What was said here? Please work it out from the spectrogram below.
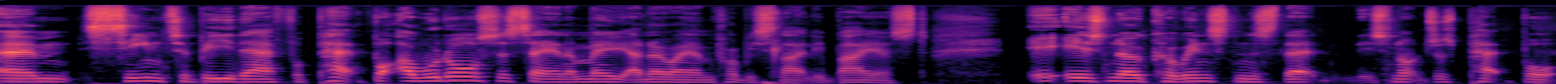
um, seem to be there for Pep. But I would also say, and I may, I know I am probably slightly biased, it is no coincidence that it's not just Pep, but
